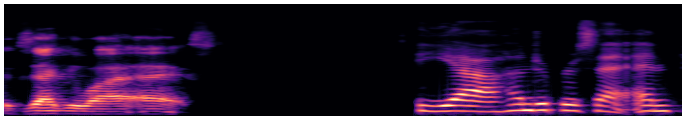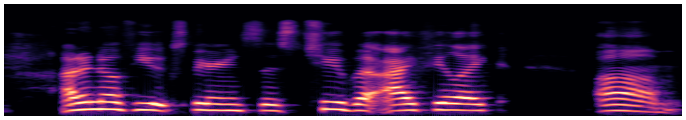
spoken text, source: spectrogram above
exactly why I asked. Yeah, hundred percent. And I don't know if you experienced this too, but I feel like, um,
